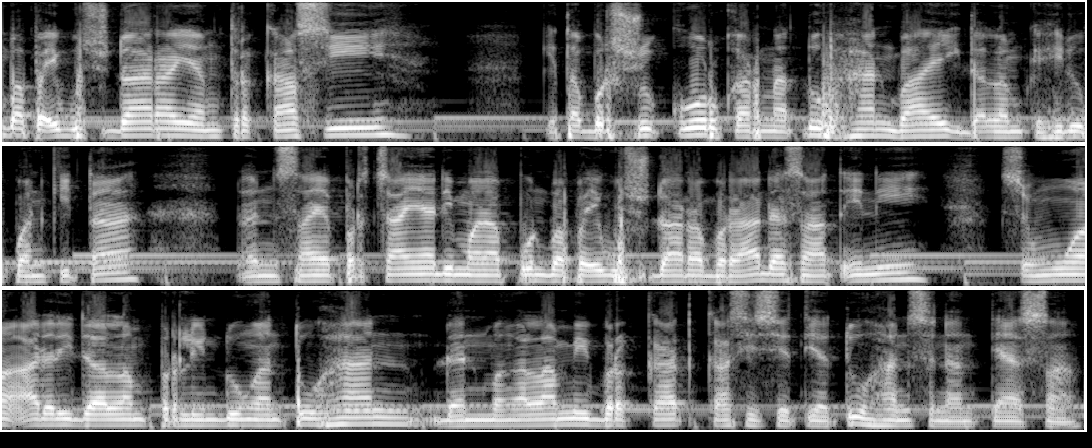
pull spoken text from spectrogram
Bapak Ibu Saudara yang terkasih. Kita bersyukur karena Tuhan baik dalam kehidupan kita Dan saya percaya di mana pun Bapak Ibu Saudara berada saat ini Semua ada di dalam perlindungan Tuhan Dan mengalami berkat kasih setia Tuhan senantiasa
